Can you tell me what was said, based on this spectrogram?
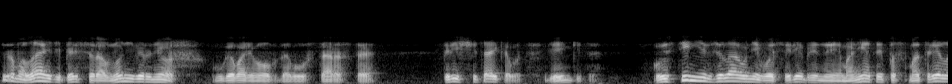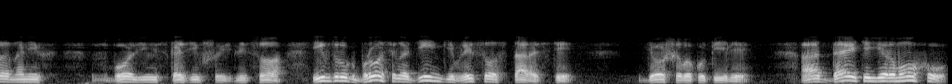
«Ермолая теперь все равно не вернешь», — уговаривал вдову староста. «Пересчитай-ка вот деньги-то». Устинья взяла у него серебряные монеты, посмотрела на них с болью исказившей лицо и вдруг бросила деньги в лицо старости. «Дешево купили». «Отдайте Ермоху!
